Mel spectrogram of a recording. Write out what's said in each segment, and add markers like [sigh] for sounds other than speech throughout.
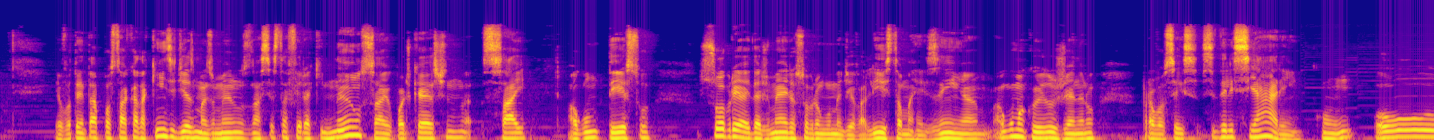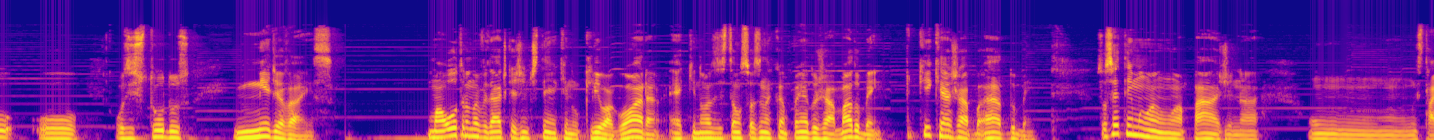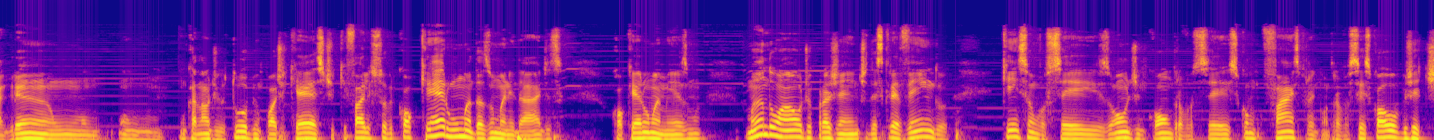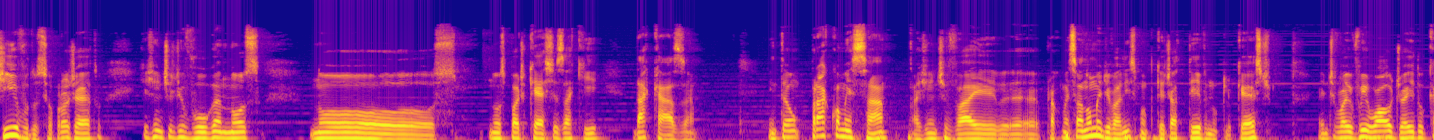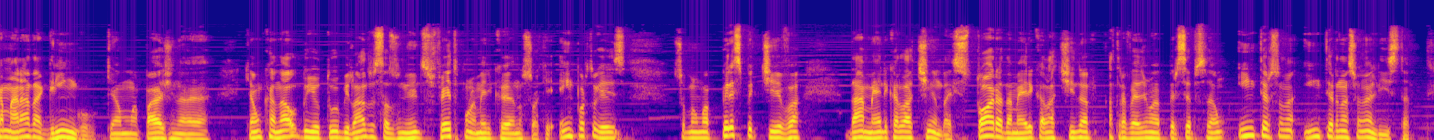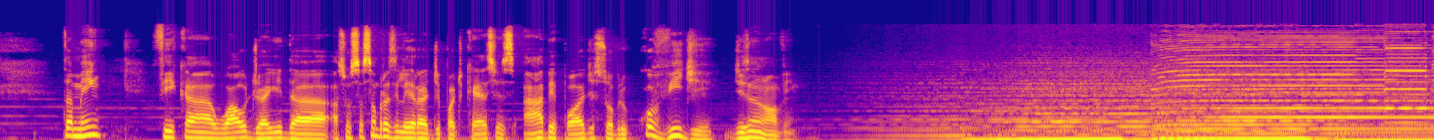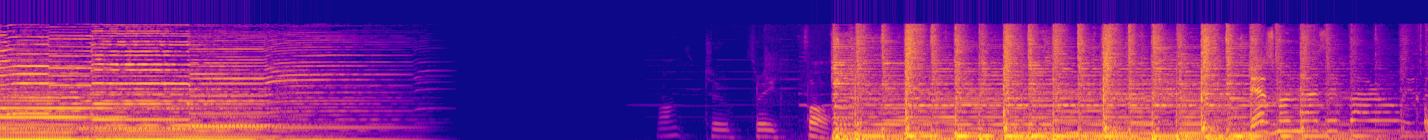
eu vou tentar postar cada 15 dias, mais ou menos. Na sexta-feira que não sai o podcast, sai algum texto sobre a Idade Média, sobre algum medievalista, uma resenha, alguma coisa do gênero, para vocês se deliciarem com ou, ou, os estudos medievais. Uma outra novidade que a gente tem aqui no Clio agora é que nós estamos fazendo a campanha do Jabá do Bem. O que é Jabá do Bem? Se você tem uma, uma página um Instagram, um, um, um, canal de YouTube, um podcast que fale sobre qualquer uma das humanidades, qualquer uma mesmo, manda um áudio pra gente descrevendo quem são vocês, onde encontra vocês, como faz para encontrar vocês, qual o objetivo do seu projeto, que a gente divulga nos, nos, nos podcasts aqui da casa. Então, para começar, a gente vai. Eh, para começar no Medievalíssimo, porque já teve no Clipcast, a gente vai ouvir o áudio aí do Camarada Gringo, que é uma página, que é um canal do YouTube lá dos Estados Unidos, feito por um americano, só que em português, sobre uma perspectiva da América Latina, da história da América Latina, através de uma percepção internacionalista. Também fica o áudio aí da Associação Brasileira de Podcasts, a ABPOD, sobre o Covid-19.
